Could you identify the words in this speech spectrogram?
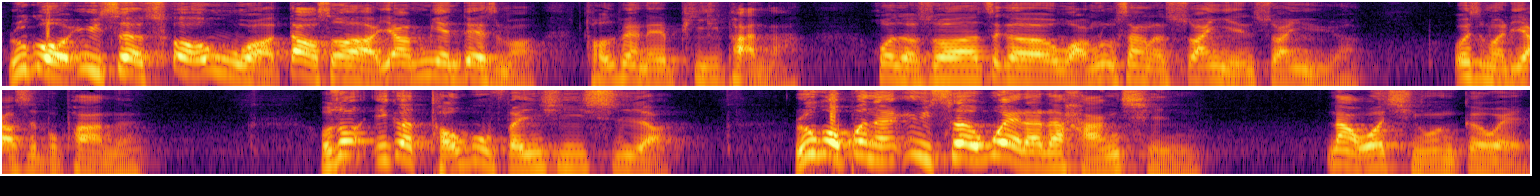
如果预测错误啊，到时候啊要面对什么投资朋友的批判呐，或者说这个网络上的酸言酸语啊？为什么李老师不怕呢？我说一个头部分析师啊，如果不能预测未来的行情，那我请问各位，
